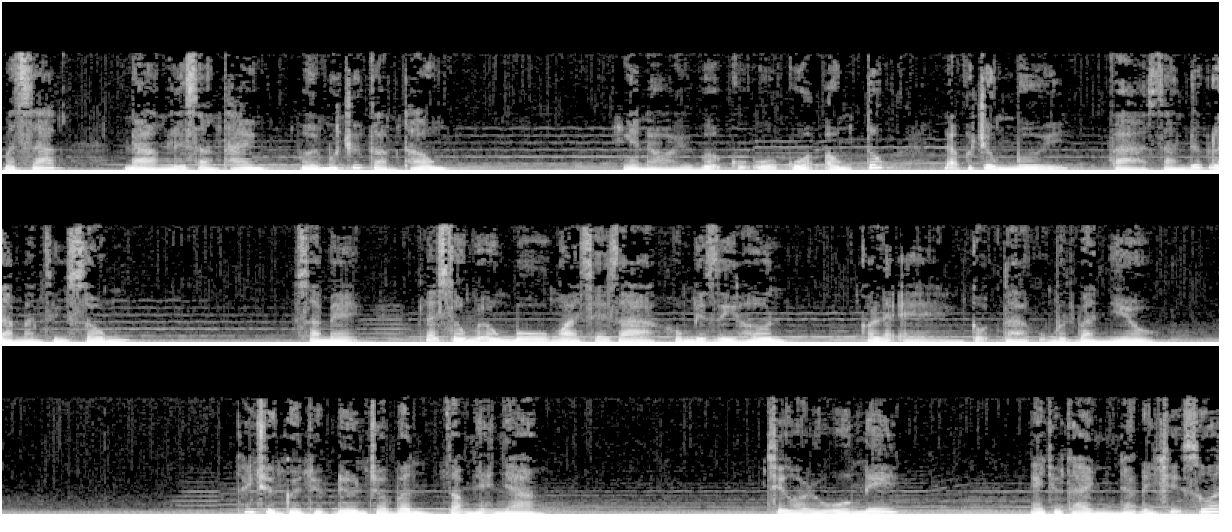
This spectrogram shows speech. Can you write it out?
Bất giác, nàng liếc sang Thanh với một chút cảm thông. Nghe nói vợ cũ của ông Túc đã có chồng mới và sang Đức làm ăn sinh sống. Xa mẹ lại sống với ông bố ngoài xe ra không biết gì hơn. Có lẽ cậu ta cũng vất vả nhiều. Thanh chuyển quyền thực đơn cho Vân giọng nhẹ nhàng. Chị gọi đồ uống đi. Nghe chú Thành nhắc đến chị suốt.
